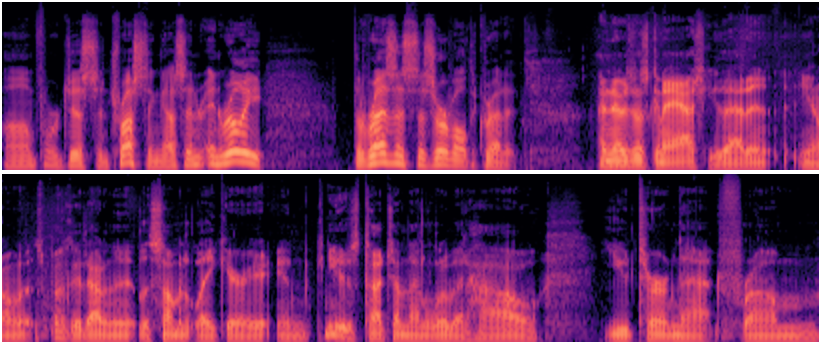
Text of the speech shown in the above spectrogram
um, for just entrusting us, and, and really, the residents deserve all the credit. And I was just going to ask you that, uh, you know, especially down in the Summit Lake area, and can you just touch on that a little bit? How you turn that from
